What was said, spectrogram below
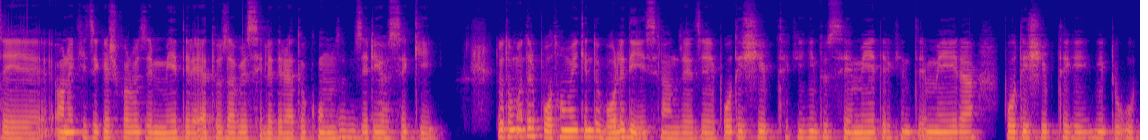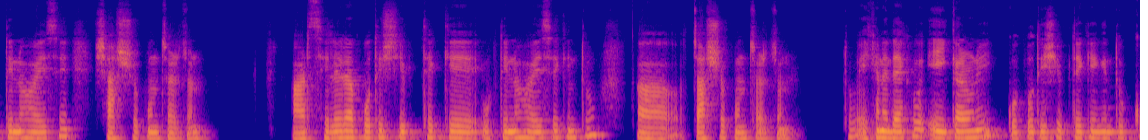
যে অনেকে জিজ্ঞেস করবে যে মেয়েদের এত যাবে, ছেলেদের এত কম যাবে, যেটি হচ্ছে কি? তো তোমাদের প্রথমেই কিন্তু বলে দিয়েছিলাম যে যে প্রতি শিফট থেকে কিন্তু সে মেয়েদের কিন্তু, মেয়েরা প্রতি শিফট থেকে কিন্তু উত্তীর্ণ হয়েছে সাতশো পঞ্চাশ জন। আর ছেলেরা প্রতি শিফট থেকে উত্তীর্ণ হয়েছে কিন্তু চারশো পঞ্চাশ জন। তো এখানে দেখো এই কারণেই প্রতি শিফট থেকে কিন্তু ক,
